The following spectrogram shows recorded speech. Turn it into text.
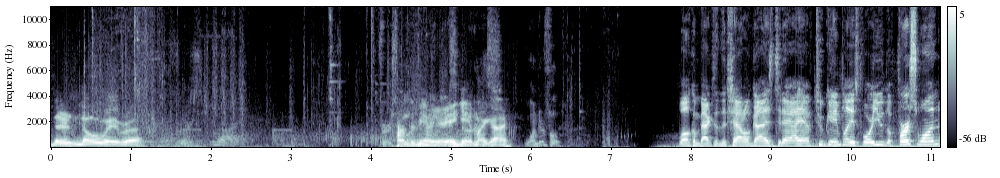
There's no way, bro. Time to be on your A game, my guy. Wonderful. Welcome back to the channel guys. Today I have two gameplays for you. The first one,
